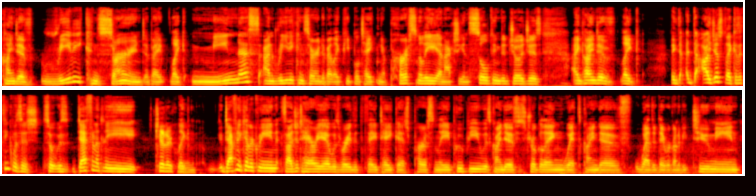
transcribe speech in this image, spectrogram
kind of really concerned about like meanness and really concerned about like people taking it personally and actually insulting the judges and kind of like I just like because I think it was it so it was definitely Killer Queen. like definitely Killer Queen. Sagittaria was worried that they take it personally. Pupi was kind of struggling with kind of whether they were going to be too mean.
